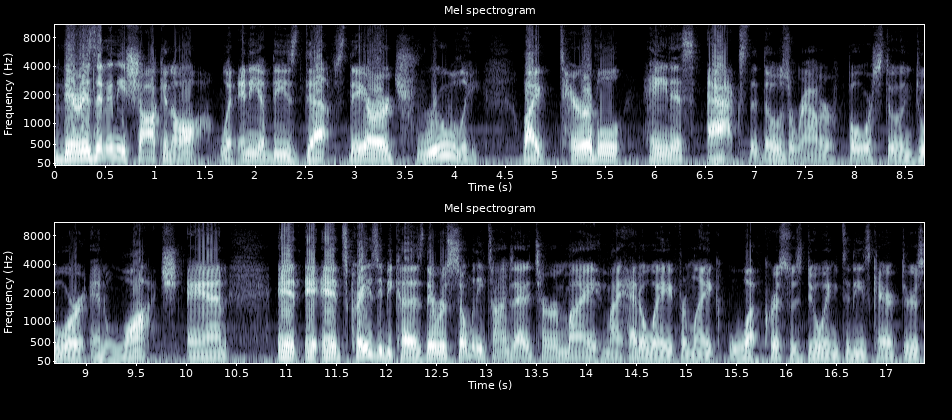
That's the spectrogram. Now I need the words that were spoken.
there isn't any shock and awe with any of these deaths. They are truly like terrible, heinous acts that those around are forced to endure and watch. And it, it, it's crazy because there were so many times I had to turn my my head away from like what Chris was doing to these characters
